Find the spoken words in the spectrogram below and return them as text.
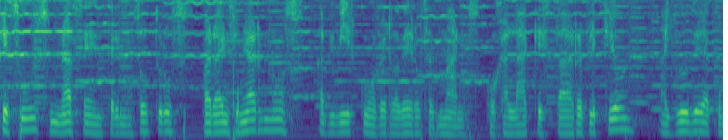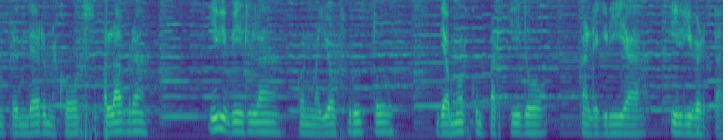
Jesús nace entre nosotros para enseñarnos a vivir como verdaderos hermanos. Ojalá que esta reflexión ayude a comprender mejor su palabra y vivirla con mayor fruto de amor compartido, alegría y libertad.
